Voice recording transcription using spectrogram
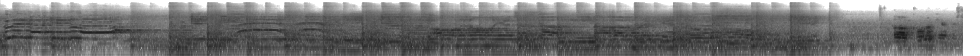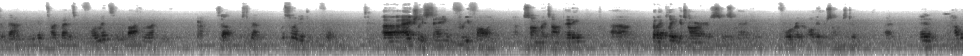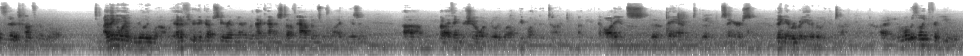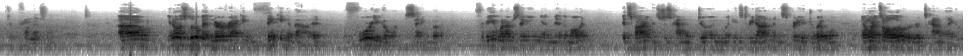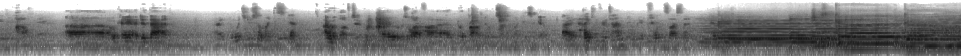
I'm here with Mr. Brown. We're going to talk about his performance in the Bach and Rock. So, Mr. Brown, what song did you perform? Uh, I actually sang Free Falling, a song by Tom Petty, um, but I played guitar as, as a backing for all the other songs too. And how was their confident role? I think it went really well. We had a few hiccups here and there, but that kind of stuff happens with live music. Um, but I think the show went really well. People had a good time. I mean, the audience, the band, the singers, I think everybody had a really good time. And what was it like for you to perform that song? Um, you know, it's a little bit nerve wracking thinking about it before you go up to sing, but for me, when I'm singing and in the moment, it's fine. It's just kind of doing what needs to be done, and it's pretty enjoyable. And when it's all over, it's kind of like, wow, uh, okay, I did that. Alright, and would you do something like this again? I would love to. It was a lot of fun. I have no problem doing something like this again. Alright, thank you for your time, and great performance last night. She's a good girl,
